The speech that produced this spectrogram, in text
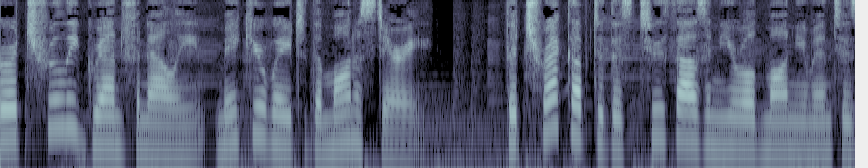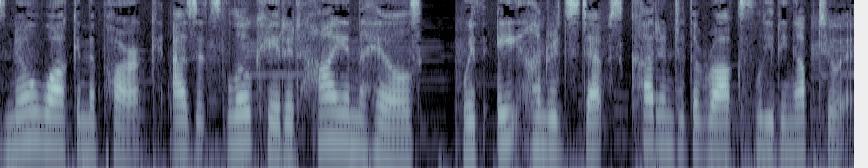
For a truly grand finale, make your way to the monastery. The trek up to this 2,000 year old monument is no walk in the park, as it's located high in the hills with 800 steps cut into the rocks leading up to it.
